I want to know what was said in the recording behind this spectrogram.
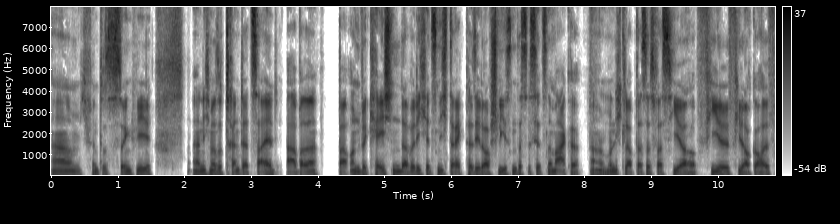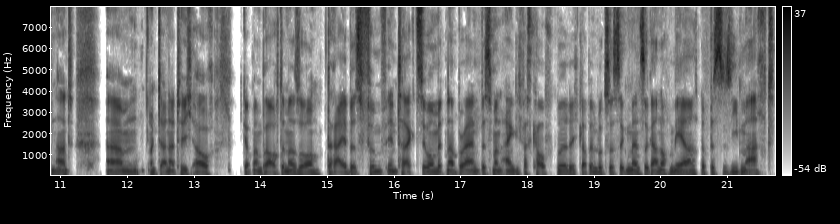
Ähm, ich finde, das ist irgendwie äh, nicht mehr so Trend der Zeit, aber bei On Vacation, da würde ich jetzt nicht direkt per se darauf schließen, das ist jetzt eine Marke. Ähm, und ich glaube, das ist, was hier viel, viel auch geholfen hat. Ähm, und dann natürlich auch, ich glaube, man braucht immer so drei bis fünf Interaktionen mit einer Brand, bis man eigentlich was kaufen würde. Ich glaube, im Luxussegment sogar noch mehr, bis zu sieben, acht.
